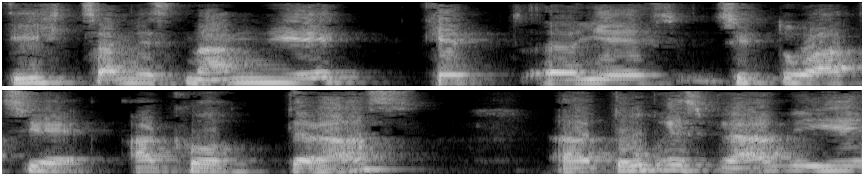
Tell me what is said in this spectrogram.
ich zamestnanie, keď je situácie ako teraz. A dobre správy je,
